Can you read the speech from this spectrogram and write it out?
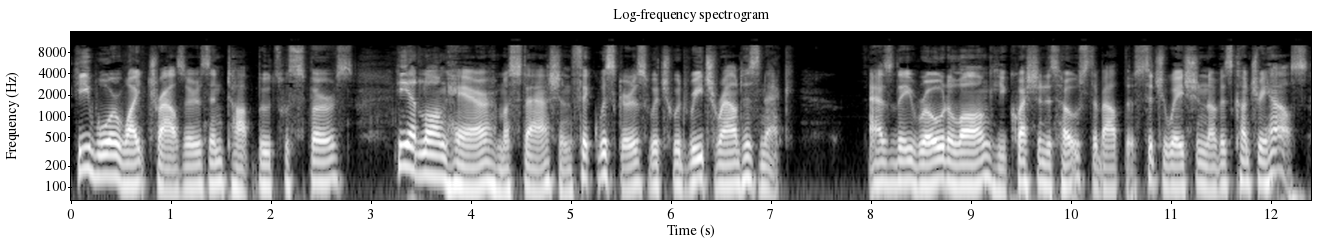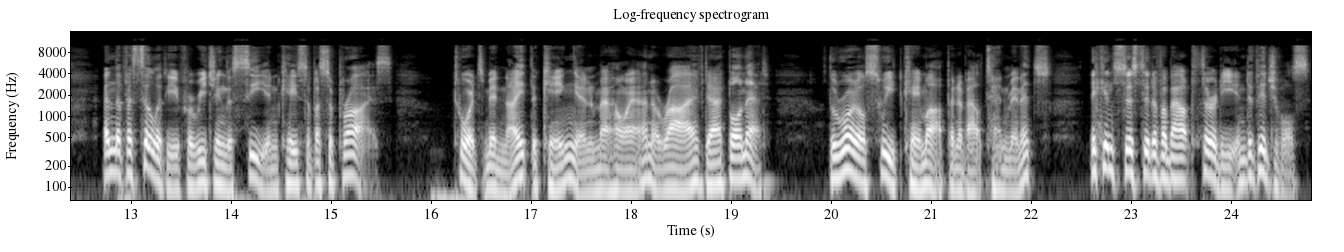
he wore white trousers and top boots with spurs; he had long hair, moustache, and thick whiskers which would reach round his neck. As they rode along he questioned his host about the situation of his country house and the facility for reaching the sea in case of a surprise. Towards midnight the king and Marouin arrived at Bonette. The royal suite came up in about ten minutes; it consisted of about thirty individuals.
